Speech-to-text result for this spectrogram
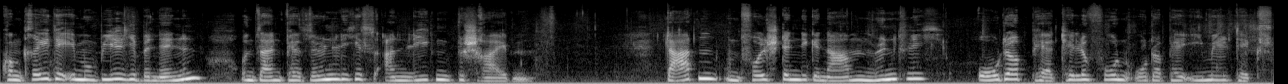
Konkrete Immobilie benennen und sein persönliches Anliegen beschreiben. Daten und vollständige Namen mündlich oder per Telefon oder per E-Mail-Text.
